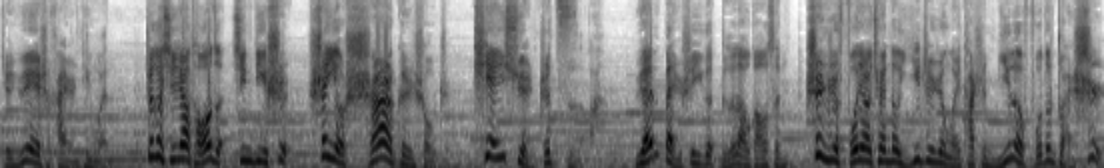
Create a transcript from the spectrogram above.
就越是骇人听闻。这个邪教头子金地士身有十二根手指，天选之子啊！原本是一个得道高僧，甚至佛教圈都一致认为他是弥勒佛的转世。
